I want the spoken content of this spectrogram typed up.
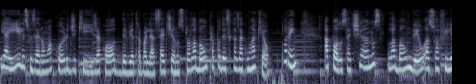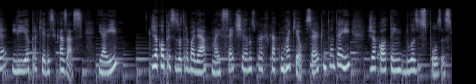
e aí eles fizeram um acordo de que Jacó devia trabalhar sete anos para Labão para poder se casar com Raquel. Porém, após os sete anos, Labão deu a sua filha Lia para que ele se casasse. E aí Jacó precisou trabalhar mais sete anos para ficar com Raquel, certo? Então até aí Jacó tem duas esposas.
